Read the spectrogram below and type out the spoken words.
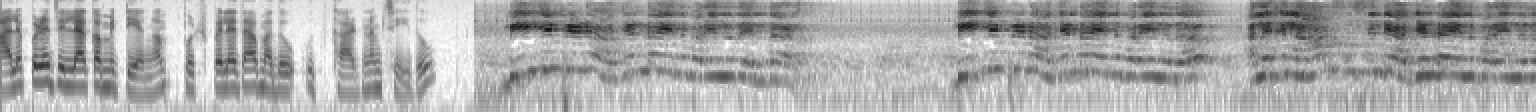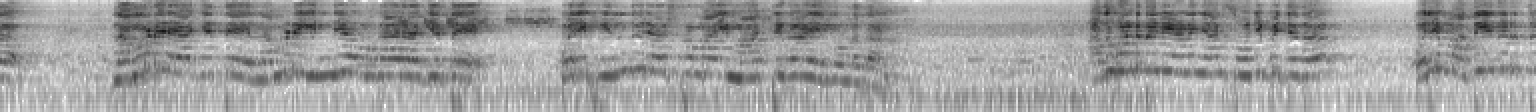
ആലപ്പുഴ ജില്ലാ കമ്മിറ്റി അംഗം പുഷ്പലതാ മധു ഉദ്ഘാടനം ചെയ്തു. ബി ജെ പിയുടെ അജണ്ട എന്ന് പറയുന്നത് എന്താണ്? ബി ജെ പിയുടെ അജണ്ട എന്ന് പറയുന്നത് അല്ലെങ്കിൽ ആർ എസ് എസിന്റെ അജണ്ട എന്ന് പറയുന്നത് നമ്മുടെ രാജ്യത്തെ നമ്മുടെ ഇന്ത്യ മഹാരാജ്യത്തെ ഒരു ഹിന്ദു രാഷ്ട്രമായി മാറ്റുക എന്നുള്ളതാണ്. അതുകൊണ്ട് തന്നെയാണ് ഞാൻ സൂചിപ്പിച്ചത് ഒരു മതേതരത്വ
